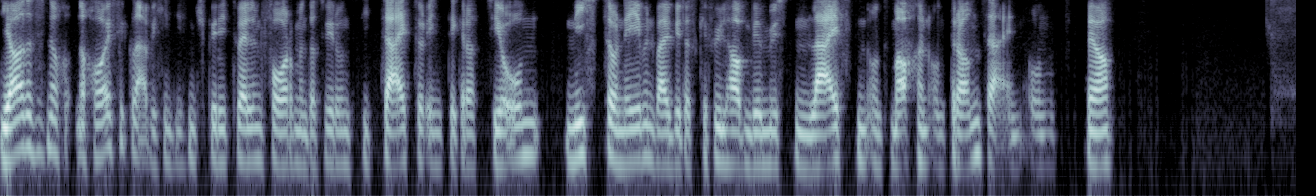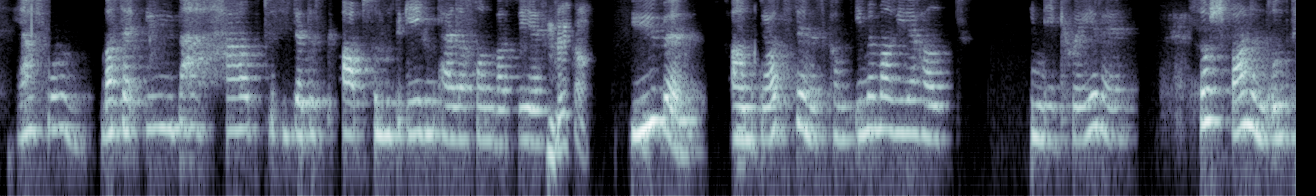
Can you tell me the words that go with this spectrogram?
ja, das ist noch, noch häufig, glaube ich, in diesen spirituellen Formen, dass wir uns die Zeit zur Integration nicht so nehmen, weil wir das Gefühl haben, wir müssten leisten und machen und dran sein. Und ja, Ja, voll. Was ja überhaupt, das ist ja das absolute Gegenteil davon, was wir mega. üben. Und trotzdem, es kommt immer mal wieder halt in die Quere. So spannend. Und,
